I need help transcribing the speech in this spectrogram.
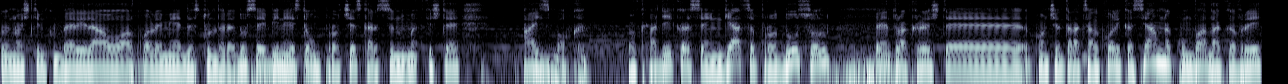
Noi știm că berile au o alcoolemie destul de redusă. E bine, este un proces care se numește icebox. Okay. Adică se îngheață produsul pentru a crește concentrația alcoolică. Seamnă cumva, dacă vrei,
